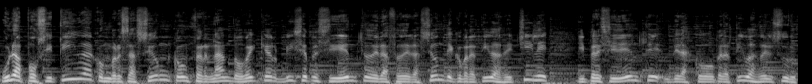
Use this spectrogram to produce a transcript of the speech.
Una positiva conversación con Fernando Becker, vicepresidente de la Federación de Cooperativas de Chile y presidente de las Cooperativas del Sur.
